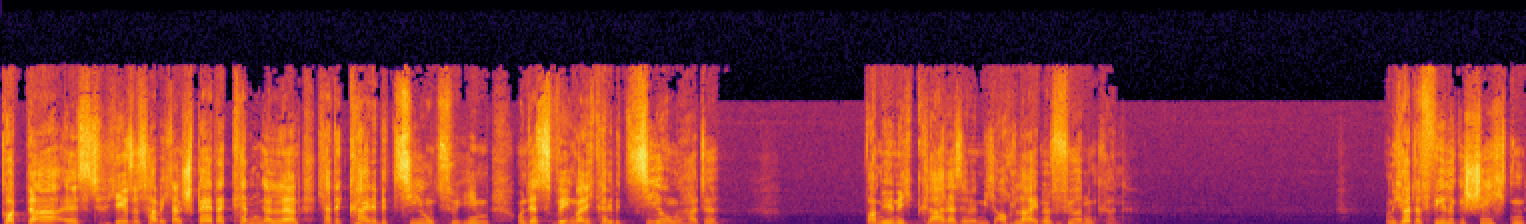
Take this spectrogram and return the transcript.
Gott da ist. Jesus habe ich dann später kennengelernt. Ich hatte keine Beziehung zu ihm und deswegen, weil ich keine Beziehung hatte, war mir nicht klar, dass er mich auch leiden und führen kann. Und ich hörte viele Geschichten.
